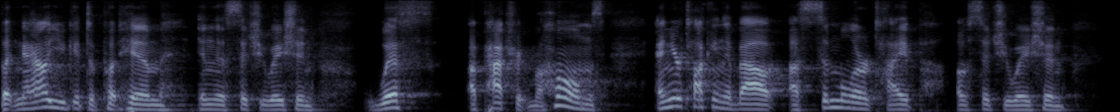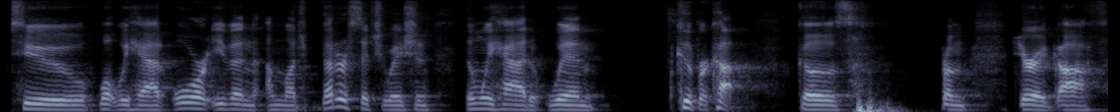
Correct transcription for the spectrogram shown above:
But now you get to put him in this situation with a Patrick Mahomes, and you're talking about a similar type of situation to what we had, or even a much better situation than we had when Cooper Kupp goes from Jared Goff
